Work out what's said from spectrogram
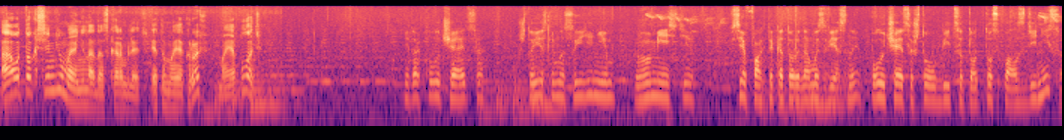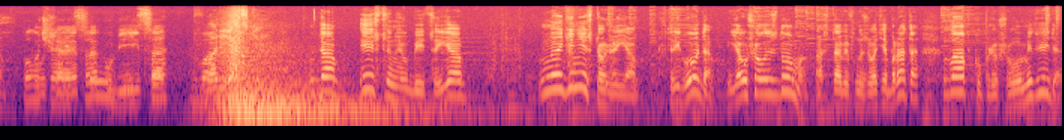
А вот только семью мою не надо оскорблять. Это моя кровь, моя плоть. И так получается, что если мы соединим вместе все факты, которые нам известны, получается, что убийца тот, кто спал с Денисом. Получается, убийца Дворецкий? Да, истинный убийца. Я... Ну и Денис тоже я. В три года я ушел из дома, оставив на животе брата лапку плюшевого медведя.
